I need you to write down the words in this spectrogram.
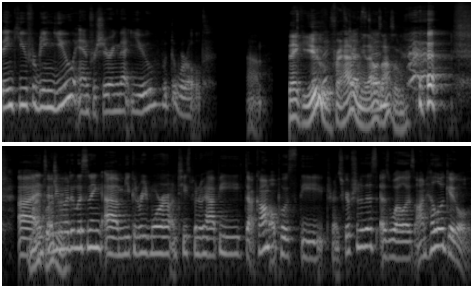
thank you for being you and for sharing that you with the world. Um, Thank you thanks, for having me. That was awesome. uh, and to anybody listening, um, you can read more on teaspoonofhappy.com. I'll post the transcription of this as well as on Hello Giggles.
